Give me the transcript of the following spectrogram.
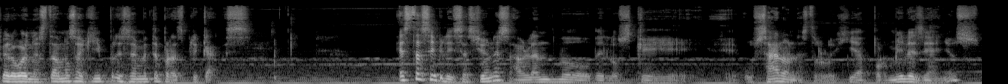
Pero bueno, estamos aquí precisamente para explicarles. Estas civilizaciones, hablando de los que eh, usaron la astrología por miles de años,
